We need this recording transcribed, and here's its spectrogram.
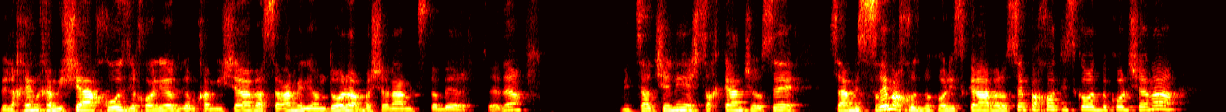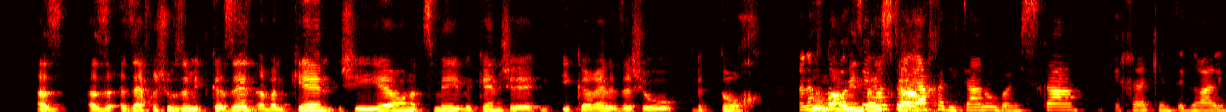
ולכן חמישה אחוז יכול להיות גם חמישה ועשרה מיליון דולר בשנה המצטברת, בסדר? מצד שני יש שחקן שעושה, שם עשרים אחוז בכל עסקה אבל עושה פחות עסקאות בכל שנה אז אז, אז איפשהו זה מתקזז, אבל כן שיהיה הון עצמי וכן שיקרא לזה שהוא בתוך, אנחנו רוצים אותו בעסקה. יחד איתנו בעסקה כחלק אינטגרלי.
